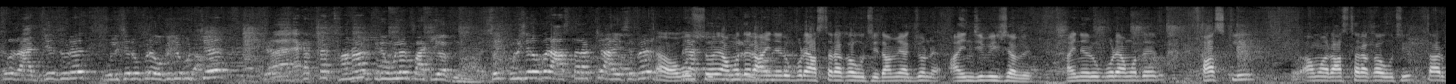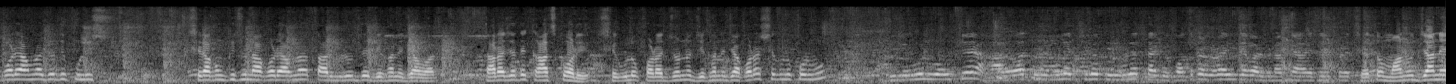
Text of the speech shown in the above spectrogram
পুরো রাজ্যে জুড়ে পুলিশের উপরে অভিযোগ উঠছে এক একটা থানা তৃণমূলের পার্টি অফিস সেই পুলিশের উপরে আস্থা রাখছে আইএসএফের হ্যাঁ অবশ্যই আমাদের আইনের উপরে আস্থা রাখা উচিত। আমি একজন আইনজীবী হিসাবে। আইনের উপরে আমাদের ফার্স্টলি আমার আস্থা রাখা উচিত। তারপরে আমরা যদি পুলিশ সেরকম কিছু না করে আমরা তার বিরুদ্ধে যেখানে যাওয়ার তারা যাতে কাজ করে সেগুলো করার জন্য যেখানে যা করার সেগুলো করব। তৃণমূল বলছে হারোয়া তৃণমূলের ছিল তৃণমূলের থাকবে। কতটা লড়াই দিতে পারবেন আপনি সে তো মানুষ জানে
